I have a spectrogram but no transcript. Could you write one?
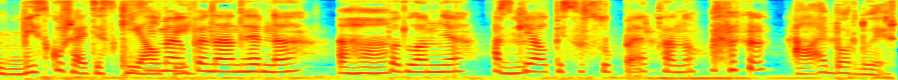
vyskúšajte ski Zima je úplne nádherná, Aha, podľa mňa. A Mhm. ski Alpy sú super, áno. ale aj borduješ.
